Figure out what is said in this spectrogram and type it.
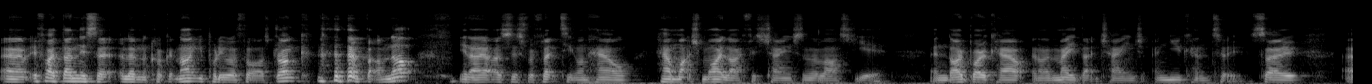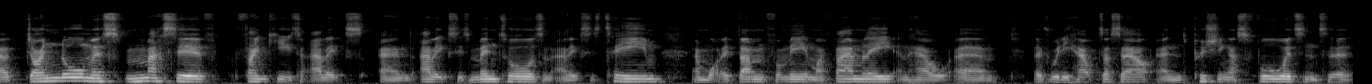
um, if I'd done this at 11 o'clock at night, you probably would have thought I was drunk, but I'm not. You know, I was just reflecting on how, how much my life has changed in the last year. And I broke out and I made that change, and you can too. So, a ginormous, massive thank you to Alex and Alex's mentors and Alex's team and what they've done for me and my family and how um, they've really helped us out and pushing us forwards into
